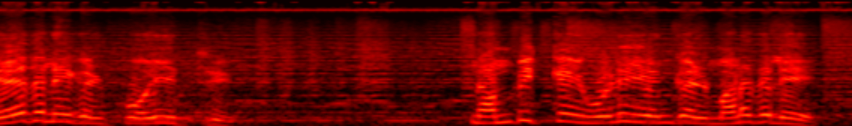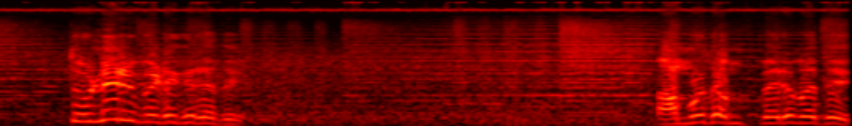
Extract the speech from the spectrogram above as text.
வேதனைகள் போயிற்று. நம்பிக்கை ஒளி எங்கள் மனதிலே துளிர் விடுகிறது. அமுதம் பெறுவது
